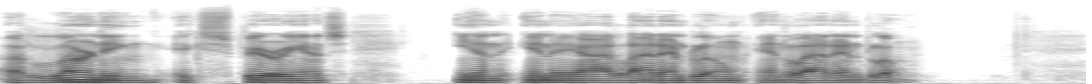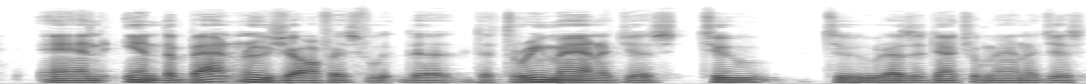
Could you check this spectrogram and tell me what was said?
a, learning experience in NAI and Blum and and Blum. And in the Baton Rouge office, the, the three managers, two two residential managers,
